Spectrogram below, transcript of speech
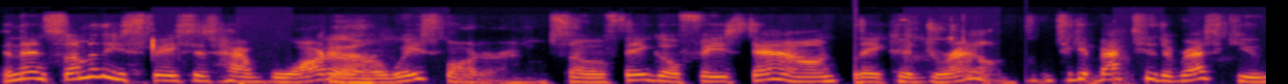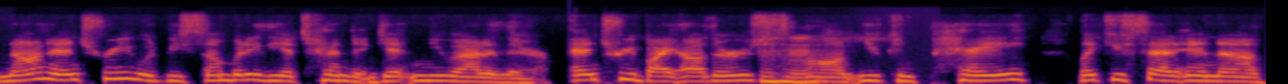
And then some of these spaces have water Yeah. or wastewater in them so if they go face down they could drown. To get back to the rescue non-entry would be somebody the attendant getting you out of there. Entry by others Mhm. um, you can pay like you said in a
